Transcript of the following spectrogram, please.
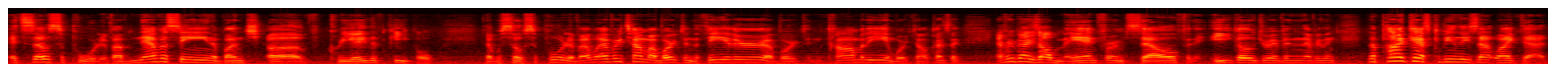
It's so supportive. I've never seen a bunch of creative people that was so supportive. I- Every time I've worked in the theater, I've worked in comedy, and worked in all kinds of things. Everybody's all man for himself and ego driven and everything. The podcast community's not like that.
